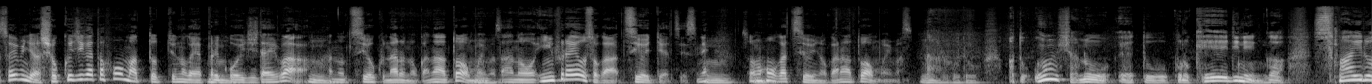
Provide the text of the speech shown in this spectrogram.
そういう意味では、食事型フォーマットっていうのが、やっぱりこういう時代は、あの、強くなるのかなとは思います、うん、あのインフラ要素が強いってやつですね、うん、その方が強いのかなとは思います、なるほど、あと、御社の、えーと、この経営理念が、スマイル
